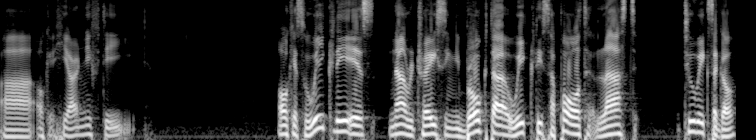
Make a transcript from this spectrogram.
Uh, okay, here Nifty. Okay, so weekly is now retracing. It broke the weekly support last two weeks ago.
